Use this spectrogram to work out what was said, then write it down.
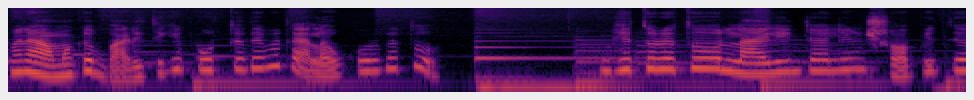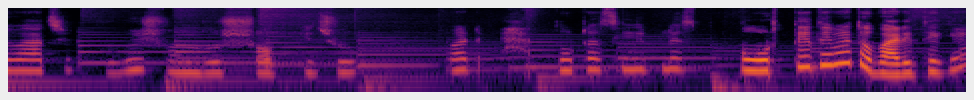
মানে আমাকে বাড়ি থেকে পরতে দেবে তো অ্যালাউ করবে তো। ভেতরে তো লাইলিন টাইলিন সবই দেওয়া আছে, খুবই সুন্দর সব কিছু বাট এতটা স্লিপলেস পরতে দেবে তো বাড়ি থেকে?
